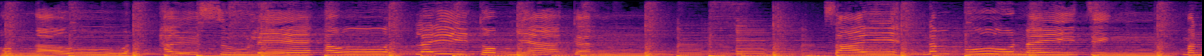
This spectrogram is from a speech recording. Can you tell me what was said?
ห่มเงาให้สู่เลเฮาไล่ทบยากันใส่น้ำปูในจริง มัน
